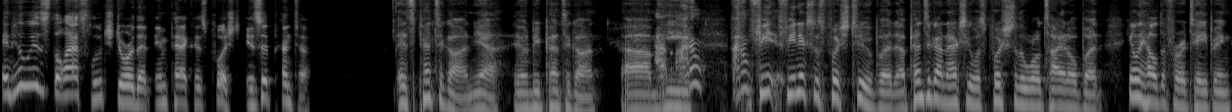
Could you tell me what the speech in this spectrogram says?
And who is the last luchador that Impact has pushed? Is it Penta? It's Pentagon. Yeah, it would be Pentagon. Um, I, he, I don't. I don't. Phoenix was pushed too, but uh, Pentagon actually was pushed to the world title, but he only held it for a taping.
